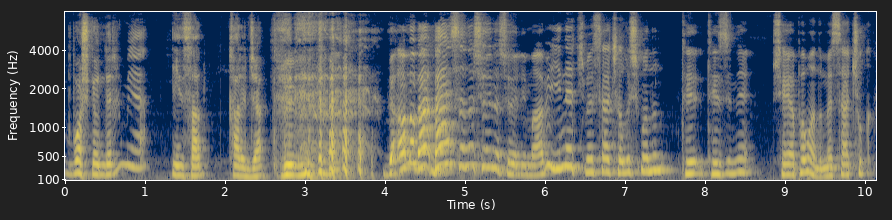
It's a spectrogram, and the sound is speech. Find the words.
boş gönderir mi ya? İnsan, karınca. Ama ben, ben sana şöyle söyleyeyim abi. Yine mesela çalışmanın te- tezini şey yapamadım. Mesela çok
